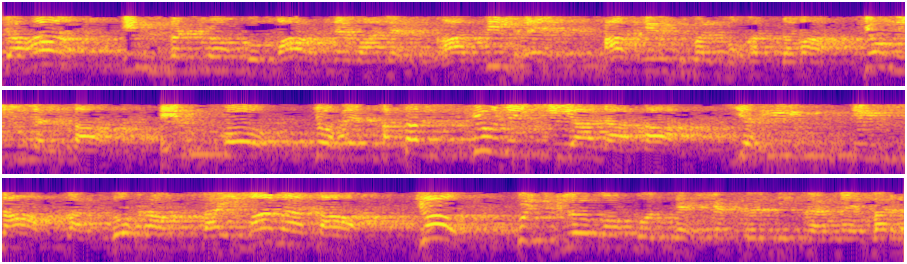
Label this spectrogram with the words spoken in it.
جہاں ان بچوں کو مارنے والے قاتل ہیں، آخر ان پر مقدمہ کیوں نہیں چلتا؟ ان کو جو ہے قتل کیوں نہیں کیا جاتا؟ یہی انصاف کا دوہرا پیمانہ تھا جو کچھ لوگوں کو دہشت گردی کرنے پر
